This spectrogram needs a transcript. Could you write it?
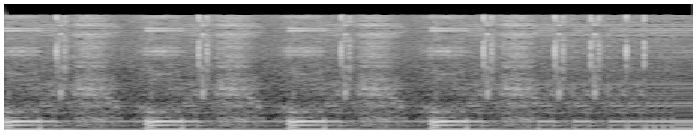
ooh, ooh, ooh, ooh.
